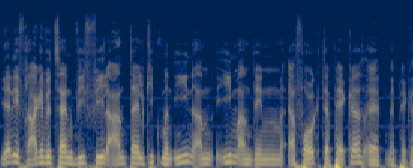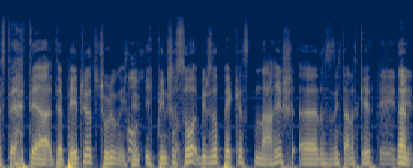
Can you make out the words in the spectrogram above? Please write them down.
Ja, die Frage wird sein, wie viel Anteil gibt man ihn an, ihm an dem Erfolg der Packers, äh, der Packers, der, der, der Patriots, Entschuldigung, ich, bin, ich bin schon so, bin schon so Packers narrisch, äh, dass es nicht anders geht. Nein.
